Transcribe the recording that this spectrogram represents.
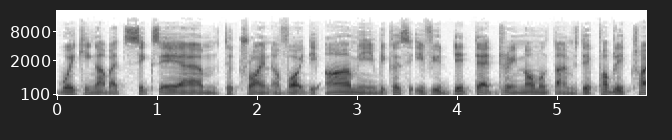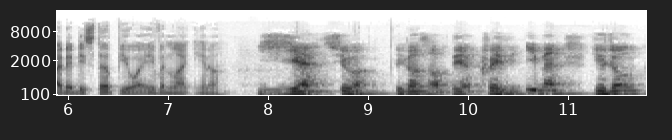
waking up at six a.m. to try and avoid the army, because if you did that during normal times, they probably try to disturb you or even like you know. Yeah, sure. Because of they're crazy. Even you don't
